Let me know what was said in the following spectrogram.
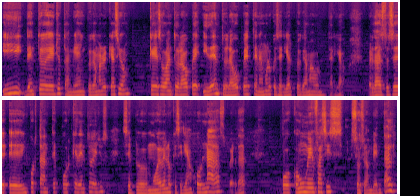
y dentro de ello también el programa de recreación, que eso va dentro de la OP, y dentro de la OP tenemos lo que sería el programa voluntariado, ¿verdad? Esto es eh, importante porque dentro de ellos se promueven lo que serían jornadas, ¿verdad? Po- con un énfasis socioambiental,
